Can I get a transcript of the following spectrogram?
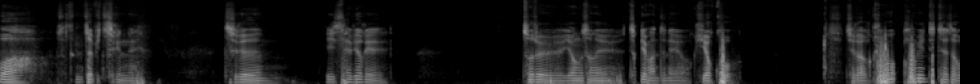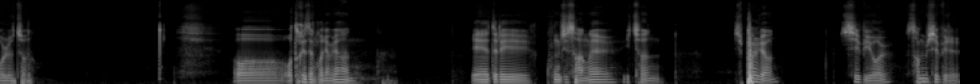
와, 진짜 미치겠네. 지금 이 새벽에 저를 영상을 찍게 만드네요. 귀엽고. 제가 커, 커뮤니티에다 올렸죠. 어, 어떻게 된 거냐면, 얘네들이 공지사항을 2018년 12월 30일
